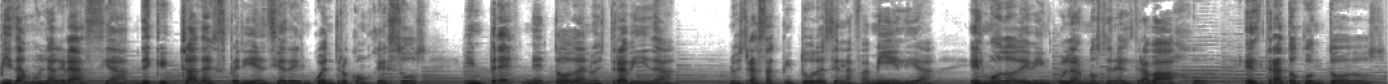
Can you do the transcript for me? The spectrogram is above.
Pidamos la gracia de que cada experiencia de encuentro con Jesús impregne toda nuestra vida, nuestras actitudes en la familia, el modo de vincularnos en el trabajo, el trato con todos.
